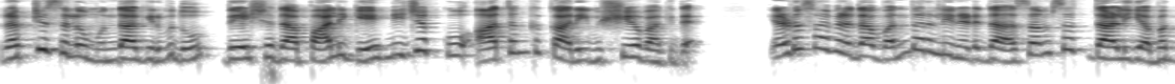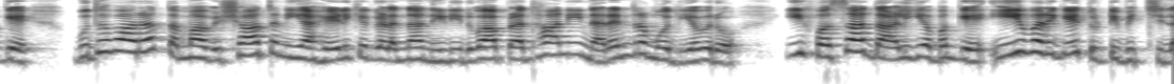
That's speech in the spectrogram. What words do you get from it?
ರಕ್ಷಿಸಲು ಮುಂದಾಗಿರುವುದು ದೇಶದ ಪಾಲಿಗೆ ನಿಜಕ್ಕೂ ಆತಂಕಕಾರಿ ವಿಷಯವಾಗಿದೆ. ಎರಡು ಸಾವಿರದ ಒಂದರಲ್ಲಿ ನಡೆದ ಸಂಸತ್ ದಾಳಿಯ ಬಗ್ಗೆ ಬುಧವಾರ ತಮ್ಮ ವಿಷಾದನೀಯ ಹೇಳಿಕೆಗಳನ್ನು ನೀಡಿರುವ ಪ್ರಧಾನಿ ನರೇಂದ್ರ ಮೋದಿಯವರು ಈ ಹೊಸ ದಾಳಿಯ ಬಗ್ಗೆ ಈವರೆಗೆ ತುಟಿಬಿಚ್ಚಿಲ್ಲ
